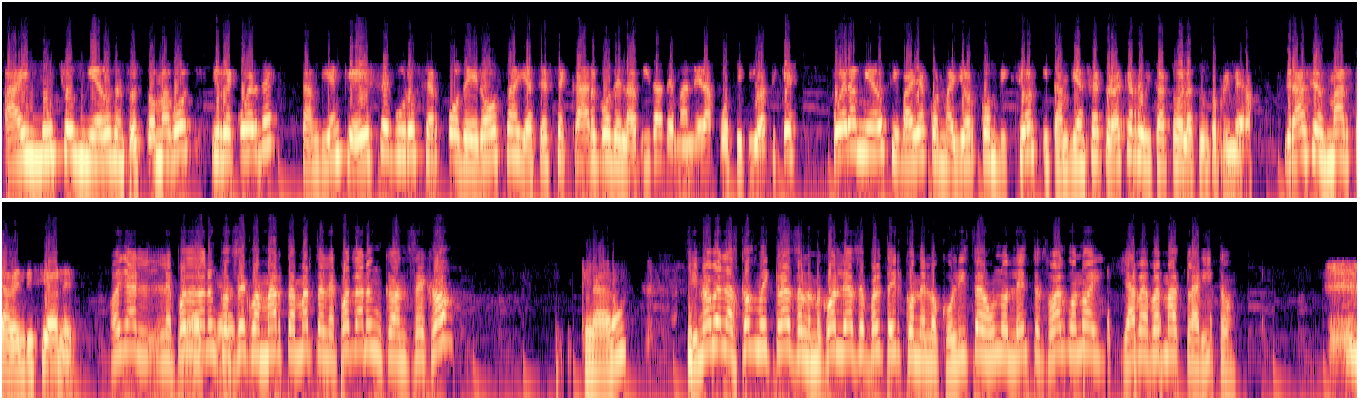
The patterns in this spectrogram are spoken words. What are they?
Hay muchos miedos en su estómago y recuerde también que es seguro ser poderosa y hacerse cargo de la vida de manera positiva. Así que fuera miedos y vaya con mayor convicción y también fe, pero hay que revisar todo el asunto primero. Gracias Marta, bendiciones. Oiga, ¿le puedo dar un consejo a Marta? Marta, ¿le puedo dar un consejo? Claro. Si no ve las cosas muy claras, a lo mejor le hace falta ir con el oculista, unos lentes o algo, ¿no? Y ya va a ver más clarito.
